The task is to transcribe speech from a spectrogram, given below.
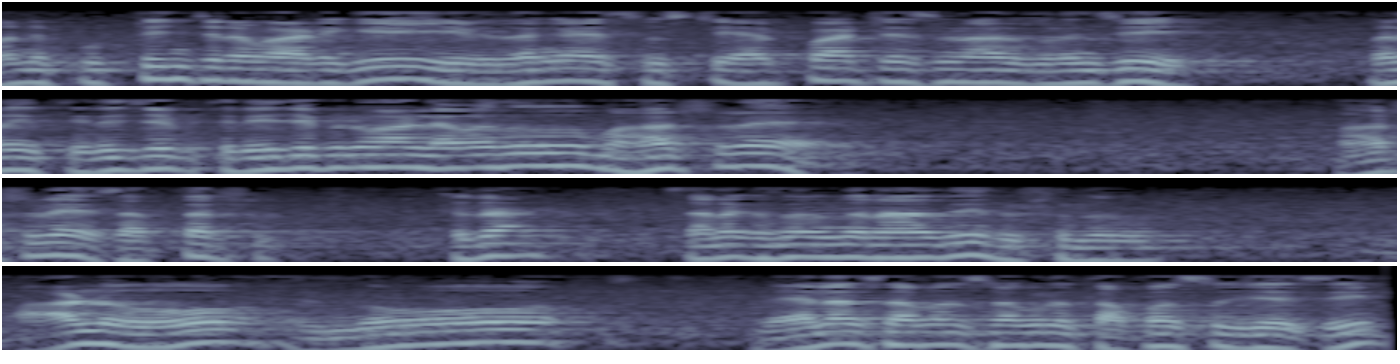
మన పుట్టించిన వాడికి ఈ విధంగా సృష్టి ఏర్పాటు చేసిన వారి గురించి మనకి తెలియజెప్పి తెలియజెప్పిన వాళ్ళు ఎవరు మహర్షులే. మహర్షులే సప్తర్షులు. కదా? సనక సందనాది ఋషులు. వాళ్ళు ఎన్నో వేల సంవత్సరములు తపస్సు చేసి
